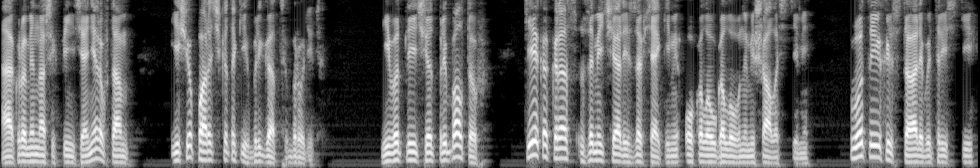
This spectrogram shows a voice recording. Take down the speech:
А кроме наших пенсионеров там еще парочка таких бригад бродит. И в отличие от прибалтов, те как раз замечались за всякими околоуголовными шалостями. Вот их и стали бы трясти.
